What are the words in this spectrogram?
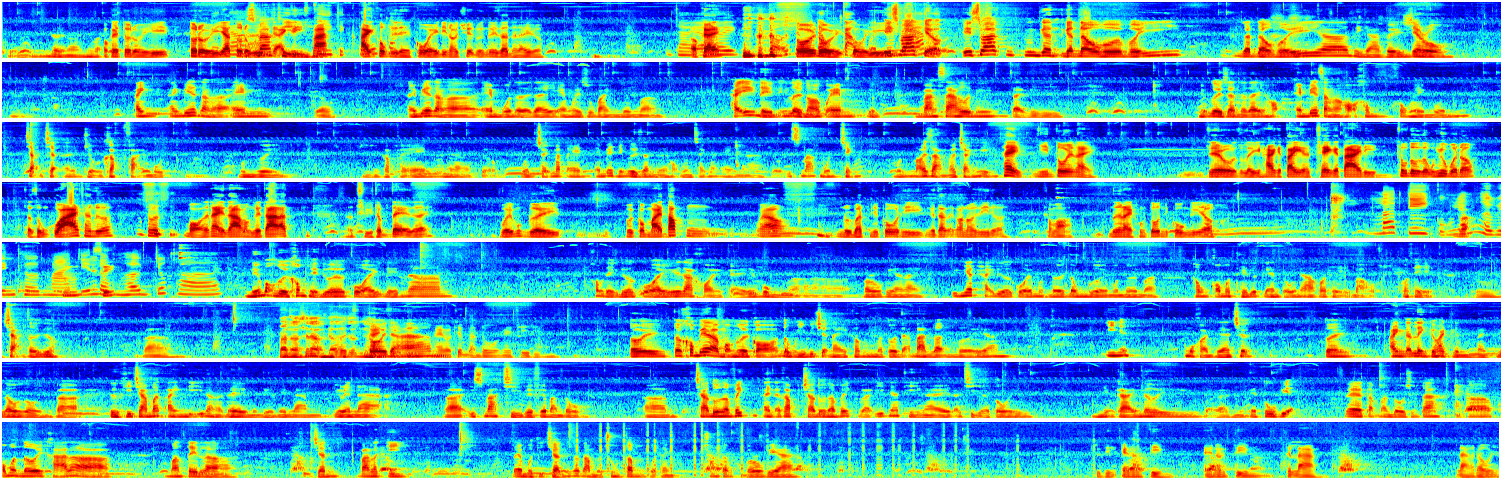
kiểu những lời nói như vậy ok tôi đổi ý tôi đổi ý nhá tôi đổi ý anh thì- tế anh không thể để cô ấy đi nói chuyện với người dân ở đây được Trời Ok. ơi, Tôi đổi- đổi ý. Ismark kiểu. Ismark gần gật đầu với, với gật đầu với uh, gì nhỉ với Gerald anh anh biết rằng là em kiểu anh biết rằng là em muốn ở đây em có thể giúp anh nhưng mà hãy để những lời nói của em được vang xa hơn đi tại vì những người dân ở đây họ em biết rằng là họ không không hề muốn chạm chạm kiểu gặp phải một một người gặp phải em hay là kiểu muốn tránh mắt em. Em biết những người dân ở đây họ muốn tránh mắt em mà kiểu Ismark muốn tránh muốn nói giảm nói tránh đi. Hey nhìn tôi này. Gerald lấy hai cái tay che cái tai đi. Trông tôi giống human không? Chả giống quá chăng nữa. Mà bỏ cái này ra mà người ta đã đã chửi thậm tệ rồi đấy với một người với có mái tóc well, nổi bật như cô thì người ta sẽ còn nói gì nữa? Come on nơi này không tốt như cô nghĩ đâu. Lottie cũng Dạ. giống người bình thường mà Ừ, chỉ thì- lùn hơn chút thôi. Nếu mọi người không thể đưa cô ấy đến uh, không thể đưa cô ấy ra khỏi cái vùng uh, Barovia này ít nhất hãy đưa cô ấy một nơi đông người một nơi mà không có một thế lực đen tối nào có thể bảo có thể ừ. chạm tới được. Và và nó sẽ là ở đâu thôi Tôi chỉ đã- ngày có thêm bản đồ ngày chỉ đi. Tôi tôi không biết là mọi người có đồng ý với chuyện này hay không nhưng mà tôi đã bàn luận với um, ít nhất một khoảng thời gian trước. Tôi anh đã lên kế hoạch lần này từ lâu rồi và từ khi cha mất anh nghĩ rằng ở đây là một điều nên làm Irena. Và Ismark chỉ về phía bản đồ. À, cha Donavik anh đã gặp cha Donavik và ít nhất thì ngài ấy đã chỉ cho tôi những cái nơi gọi là những cái tu viện. Đây là tặng bản đồ chúng ta. À, có một nơi khá là mang tên là thị trấn Valaki. Đây là một thị trấn nó nằm ở trung tâm của thành trung tâm của Barovia. Tôi think em đang tìm em đang tìm cái làng. Làng ở đâu nhỉ?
